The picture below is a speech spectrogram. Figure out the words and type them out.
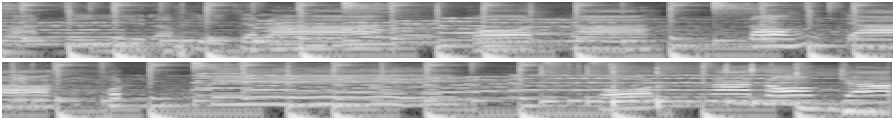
ชาตินี้แล้วพี่จะลาก่อนหน้า น้องจาคนดี ก่อนหน้าน้องจา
